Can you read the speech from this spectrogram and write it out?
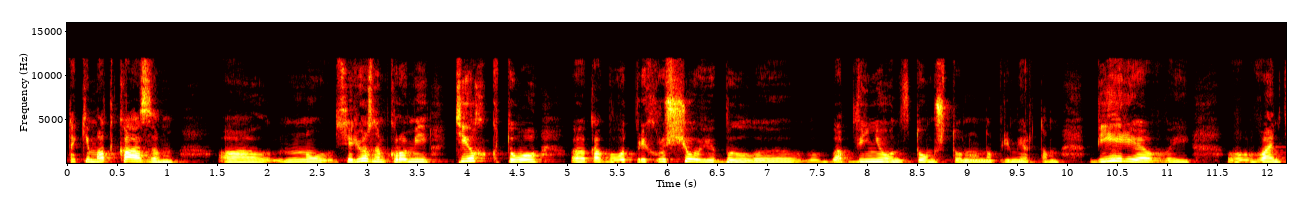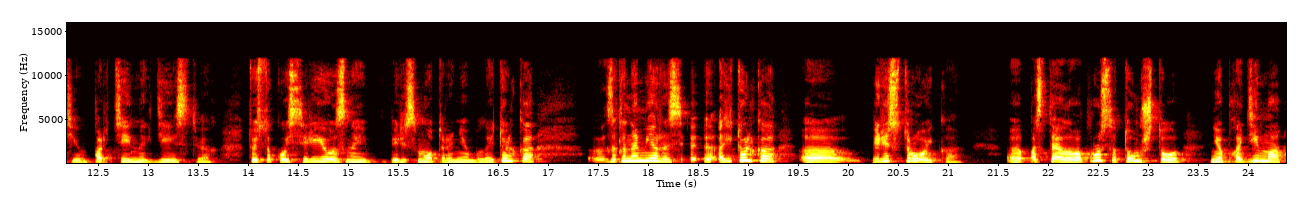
таким отказом ну, серьезным, кроме тех, кто Э, как бы вот при Хрущеве был э, обвинен в том, что, ну, например, там Берия в, в антипартийных действиях. То есть такой серьезной пересмотра не было. И только э, закономерность, и только перестройка поставила вопрос о том, что необходимо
